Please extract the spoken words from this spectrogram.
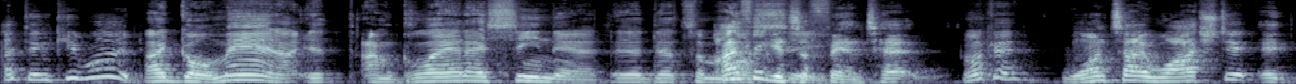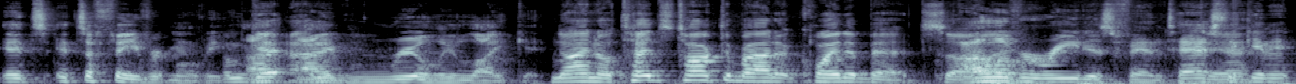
I think you would. I'd go, man. I, it, I'm glad I seen that. Uh, That's a. I think it's a fantastic. Okay. Once I watched it, it, it's it's a favorite movie. I, get- I I'm- really like it. No, I know Ted's talked about it quite a bit. So Oliver Reed is fantastic Yeah. in it.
